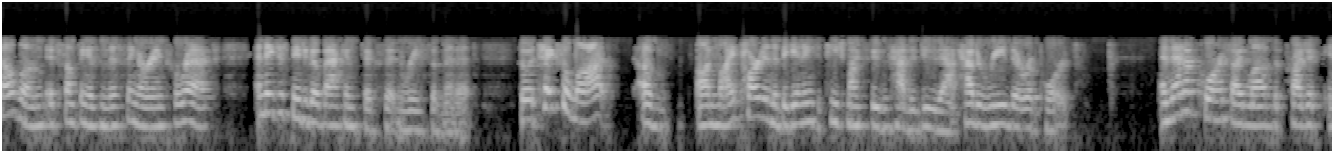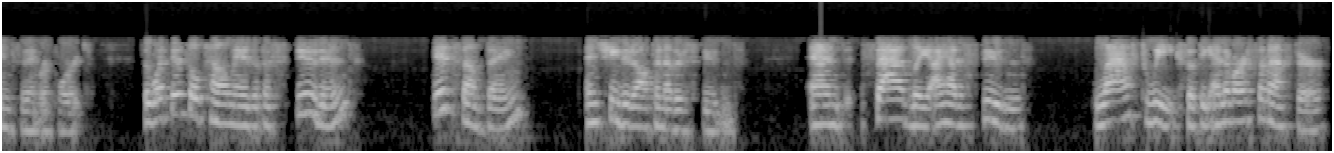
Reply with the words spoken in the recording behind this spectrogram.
tell them if something is missing or incorrect, and they just need to go back and fix it and resubmit it. So it takes a lot of, on my part in the beginning to teach my students how to do that, how to read their reports. And then, of course, I love the project incident report. So what this will tell me is if a student did something and cheated off another student, and sadly, I had a student last week, so at the end of our semester,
